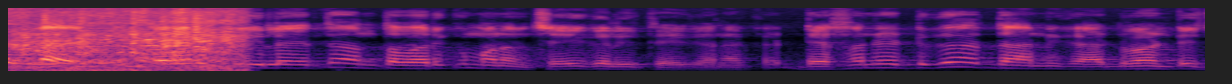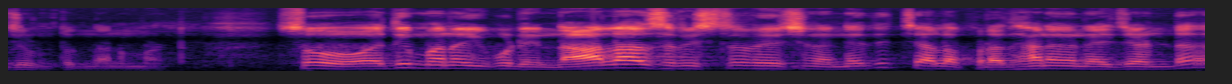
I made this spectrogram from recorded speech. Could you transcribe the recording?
అట్లా ఎంతవరకు వీలైతే అంతవరకు మనం చేయగలిగితే కనుక డెఫినెట్గా దానికి అడ్వాంటేజ్ ఉంటుందన్నమాట. సో అది మనం ఇప్పుడు ఈ నాలాస్ రిజిస్టరేషన్ అనేది చాలా ప్రధానమైన ఎజెండా.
